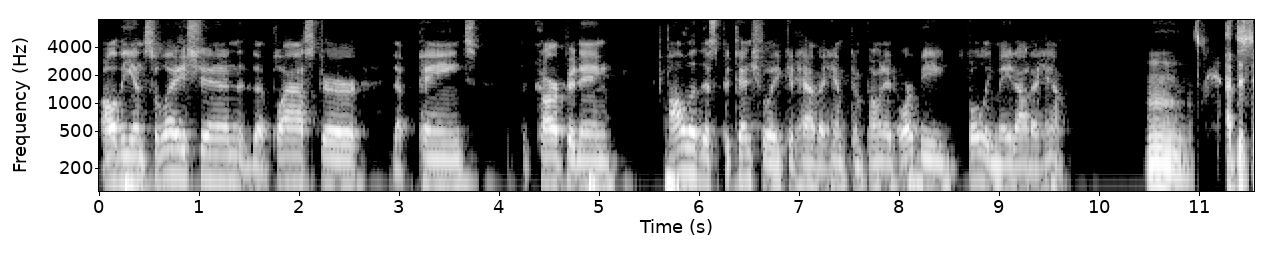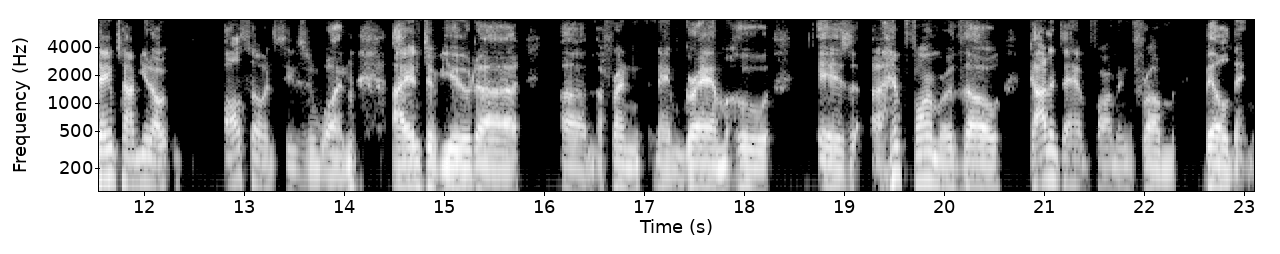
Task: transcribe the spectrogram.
all the insulation the plaster the paint the carpeting all of this potentially could have a hemp component or be fully made out of hemp mm. at the same time you know also in season one i interviewed uh, um, a friend named graham who is a hemp farmer though got into hemp farming from building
